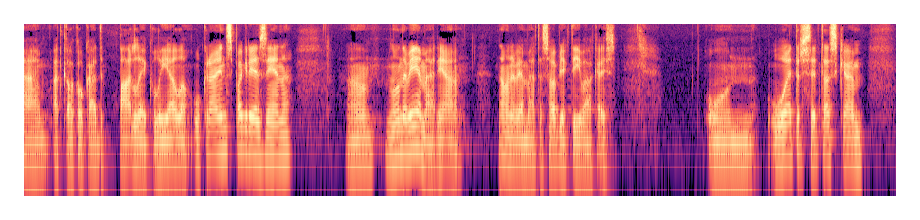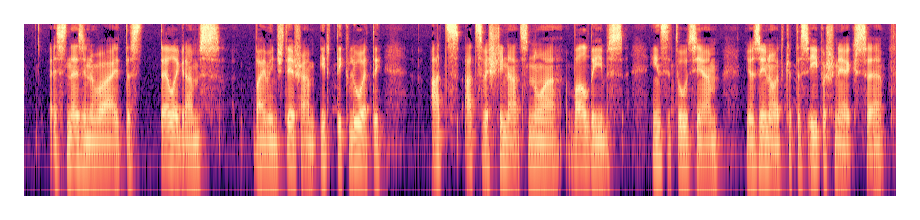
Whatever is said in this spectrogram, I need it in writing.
um, atkal kaut kāda pārlieku liela Ukrainas pagrieziena? Um, nu, nevienmēr, jā, nav nevienmēr tas objektīvākais. Un otrs ir tas, ka es nezinu, vai tas telegrams, vai viņš tiešām ir tik ļoti uh, ats, atsvešķināts no valdības institūcijām, jo zinot, ka tas īpašnieks eh,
